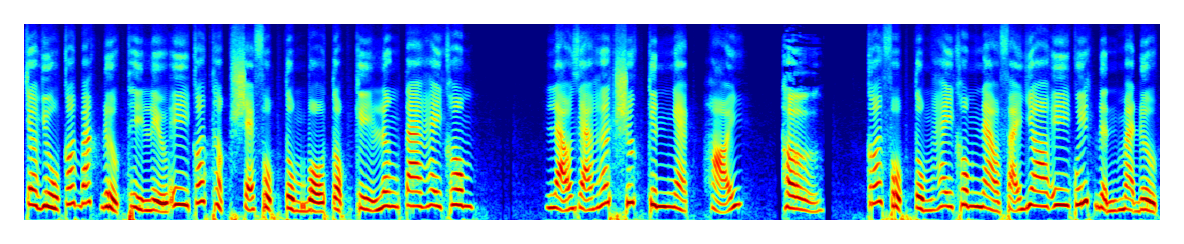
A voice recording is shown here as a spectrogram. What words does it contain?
cho dù có bắt được thì liệu y có thật sẽ phục tùng bộ tộc kỳ lân ta hay không? Lão giả hết sức kinh ngạc, hỏi. Hừ, có phục tùng hay không nào phải do y quyết định mà được.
